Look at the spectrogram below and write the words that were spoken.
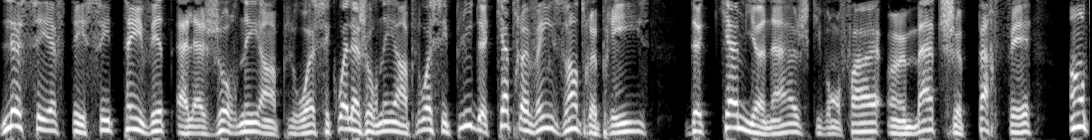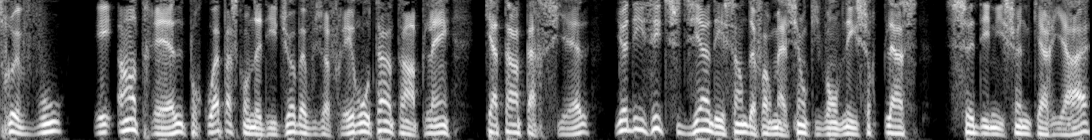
le CFTC t'invite à la journée emploi. C'est quoi la journée emploi? C'est plus de 80 entreprises de camionnage qui vont faire un match parfait entre vous et entre elles. Pourquoi? Parce qu'on a des jobs à vous offrir, autant en temps plein qu'à temps partiel. Il y a des étudiants des centres de formation qui vont venir sur place se dénicher une carrière.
